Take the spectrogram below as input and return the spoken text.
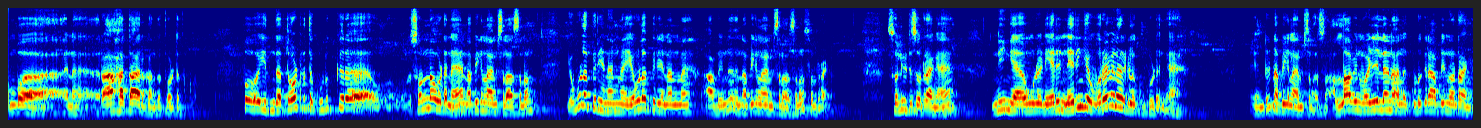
ரொம்ப என்ன ராகத்தாக இருக்கும் அந்த தோட்டத்துக்கும் இப்போது இந்த தோட்டத்தை கொடுக்குற சொன்ன உடனே நபிகள் நாயம் சலாஹலம் எவ்வளோ பெரிய நன்மை எவ்வளோ பெரிய நன்மை அப்படின்னு நபிகள் நாயம் சலாஹலம் சொல்கிறாங்க சொல்லிட்டு சொல்கிறாங்க நீங்கள் உங்களுடைய நெரு நெருங்கிய உறவினர்களுக்கு கொடுங்க. என்று நபிகள் நாயம் அல்லாவின் வழியில் நான் கொடுக்குறேன் அப்படின்னு சொல்கிறாங்க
